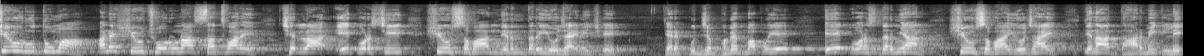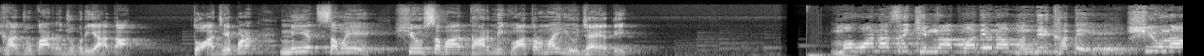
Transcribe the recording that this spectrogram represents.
શિવ ઋતુમાં અને શિવ છોરુના સથવારે છેલ્લા એક વર્ષથી શિવસભા નિરંતર યોજાયેલી છે. ત્યારે પૂજ્ય ભગત બાપુએ એક વર્ષ દરમિયાન શિવસભા યોજાય તેના ધાર્મિક લેખાજોખા રજૂ કર્યા હતા. તો આજે પણ નિયત સમયે શિવસભા ધાર્મિક વાતાવરણમાં યોજાઈ હતી. મહુવાના શ્રી ખીમનાથ મહાદેવના મંદિર ખાતે શિવના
